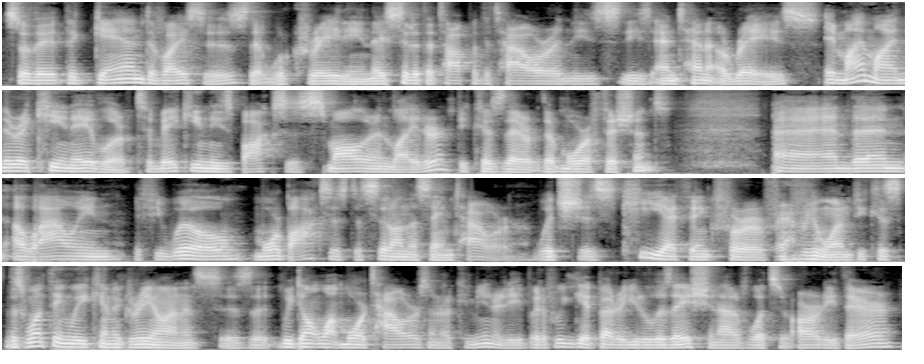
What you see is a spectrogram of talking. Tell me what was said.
So the, the GaN devices that we're creating, they sit at the top of the tower in these, these antenna arrays. In my mind, they're a key enabler to making these boxes smaller and lighter because they're, they're more efficient and then allowing, if you will, more boxes to sit on the same tower, which is key, I think, for, for everyone, because there's one thing we can agree on is, is that we don't want more towers in our community, but if we can get better utilization out of what's already there,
